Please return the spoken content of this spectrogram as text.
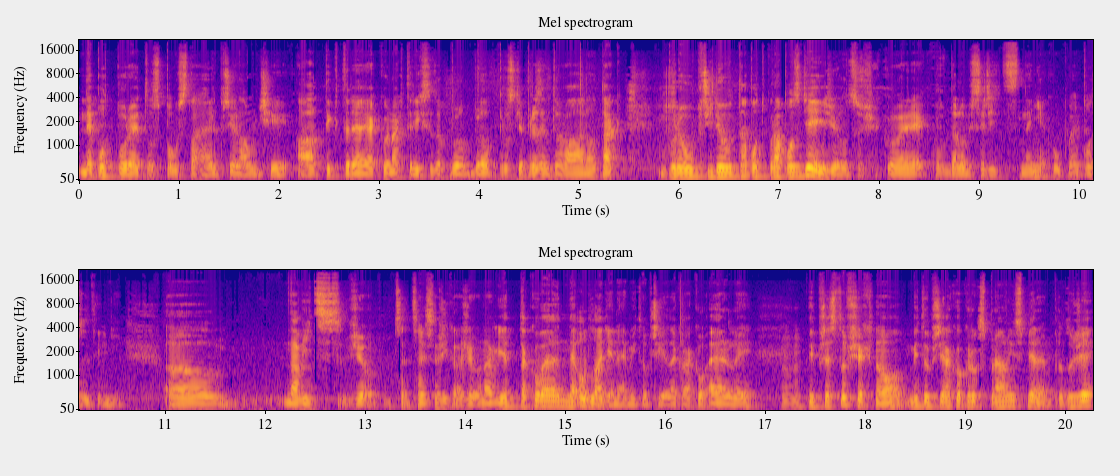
nepodporuje to spousta her při launchi a ty, které, jako, na kterých se to bylo, bylo prostě prezentováno, tak budou, přijdou ta podpora později, že jo? což jako je, jako, dalo by se říct, není jako úplně pozitivní. Uh, navíc, že jo, co jsem říkal, že jo, je takové neodladěné, mi to přijde, takové jako early. Mm-hmm. I přesto všechno mi to přijde jako krok správným směrem, protože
